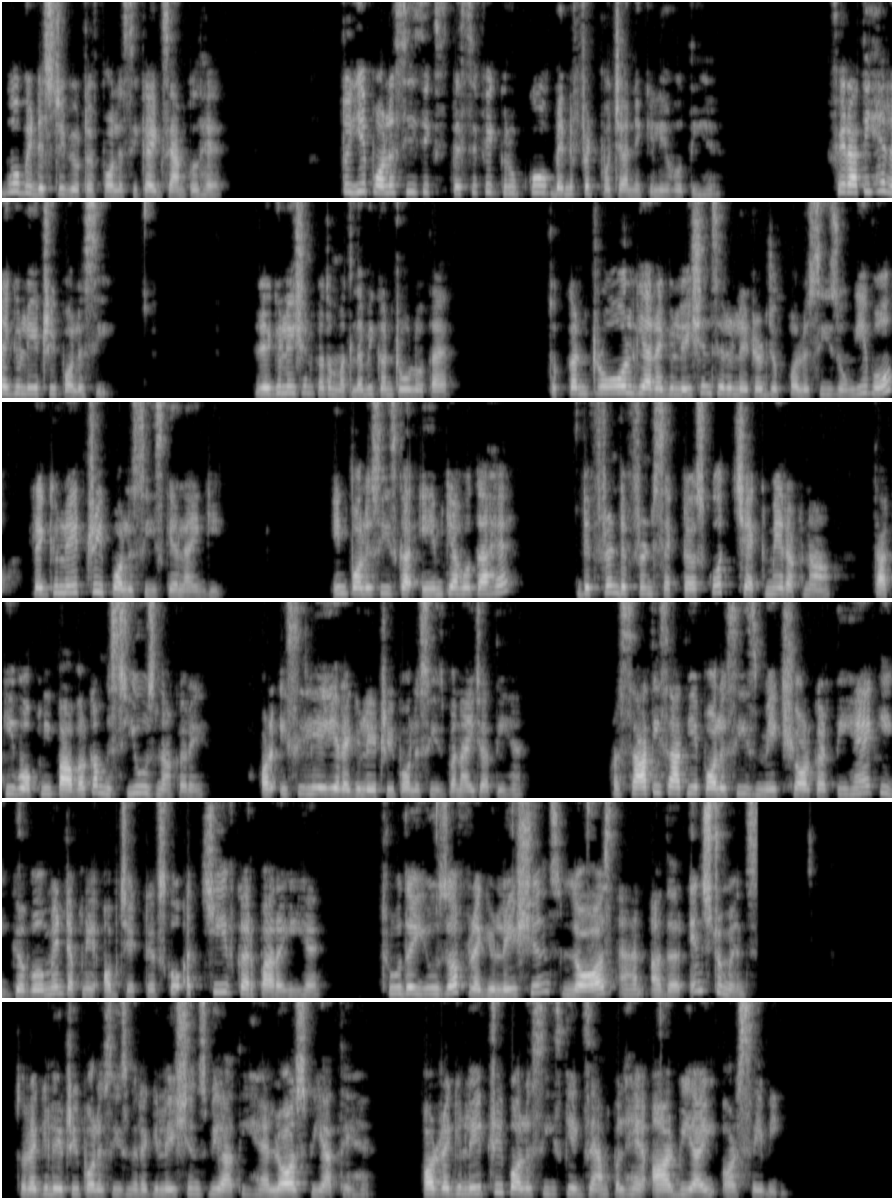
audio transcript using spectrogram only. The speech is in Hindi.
वो भी डिस्ट्रीब्यूटिव पॉलिसी का एग्ज़ाम्पल है। तो ये पॉलिसीज़ एक स्पेसिफिक ग्रुप को बेनिफिट पहुँचाने के लिए होती हैं। फिर आती है रेगुलेटरी पॉलिसी रेगुलेशन का तो मतलब ही कंट्रोल होता है। तो कंट्रोल या रेगुलेशन से रिलेटेड जो पॉलिसीज़ होंगी वो रेगुलेटरी पॉलिसीज़ कहलाएँगी। इन पॉलिसीज़ का एम क्या होता है? डिफरेंट डिफरेंट सेक्टर्स को चेक में रखना ताकि वो अपनी पावर का मिसयूज ना करें। और इसीलिए ये रेगुलेटरी पॉलिसीज़ बनाई जाती हैं। और साथ ही साथ ये पॉलिसीज़ मेक श्योर करती हैं कि गवर्नमेंट अपने ऑब्जेक्टिव्स को अचीव कर पा रही है through the use of regulations laws and other instruments तो रेगुलेटरी पॉलिसीज़ में रेगुलेशंस भी आती हैं लॉज भी आते हैं और रेगुलेटरी पॉलिसीज़ के एग्ज़ाम्पल हैं आरबीआई और सेबी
